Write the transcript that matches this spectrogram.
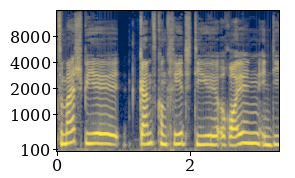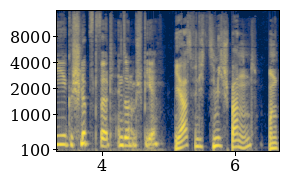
Zum Beispiel ganz konkret die Rollen, in die geschlüpft wird in so einem Spiel. Ja, das finde ich ziemlich spannend und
